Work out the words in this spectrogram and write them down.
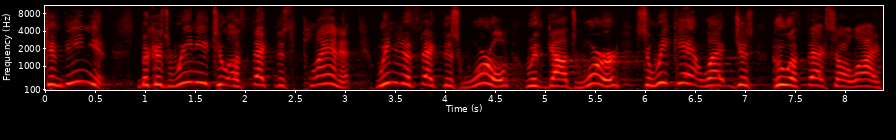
convenient because we need to affect this planet. We need to affect this world with God's word. So we can't let just who affects our life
